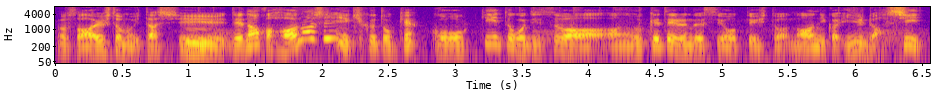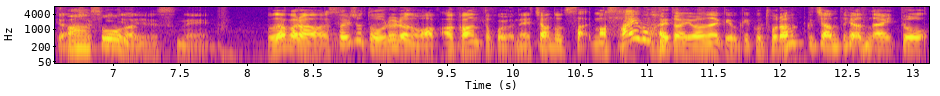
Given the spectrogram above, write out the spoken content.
そうそうああいう人もいたし、うん。でなんか話に聞くと結構大きいとこ実はあの受けてるんですよっていう人は何かいるらしいって話を聞いてあそうなんですねだからそれちょっと俺らのあかんとこよね。ちゃんとさ、まあ、最後までとは言わないけど結構トラックちゃんとやんないと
